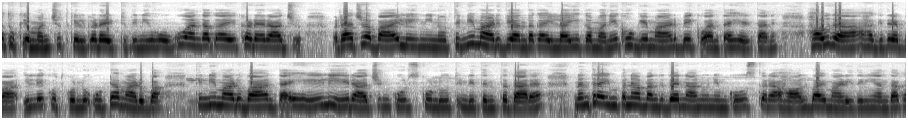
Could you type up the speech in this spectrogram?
ಅದಕ್ಕೆ ಮಂಚದ ಕೆಳಗಡೆ ಇಟ್ಟಿದ್ದೀನಿ. ಹೋಗು ಅಂದಾಗ ಈ ಕಡೆ ರಾಜು. ರಾಜು ಬಾಯಲ್ಲಿ ನೀನು ತಿಂಡಿ ಮಾಡಿದ್ಯಾ? ಅಂದಾಗ, ಇಲ್ಲ, ಈಗ ಮನೆಗೆ ಹೋಗಿ ಮಾಡಬೇಕು ಅಂತ ಹೇಳ್ತಾನೆ. ಹೌದಾ? ಹಾಗಿದ್ರೆ ಬಾ, ಇಲ್ಲೇ ಕೂತ್ಕೊಂಡು ಊಟ ಮಾಡು ಬಾ. ತಿಂಡಿ ಮಾಡು ಬಾ ಅಂತ ಹೇಳಿ ರಾಜನ್ ಕೂರಿಸ್ಕೊಂಡು ತಿಂಡಿ ತಿಂತಿದ್ದಾರೆ. ನಂತರ ಇಂಪನ ಬಂದಿದೆ. ನಾನು ನಿಮಗೋಸ್ಕರ ಹಾಲ್ ಬಾಯ್ ಮಾಡಿದ್ದೀನಿ ಅಂದಾಗ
